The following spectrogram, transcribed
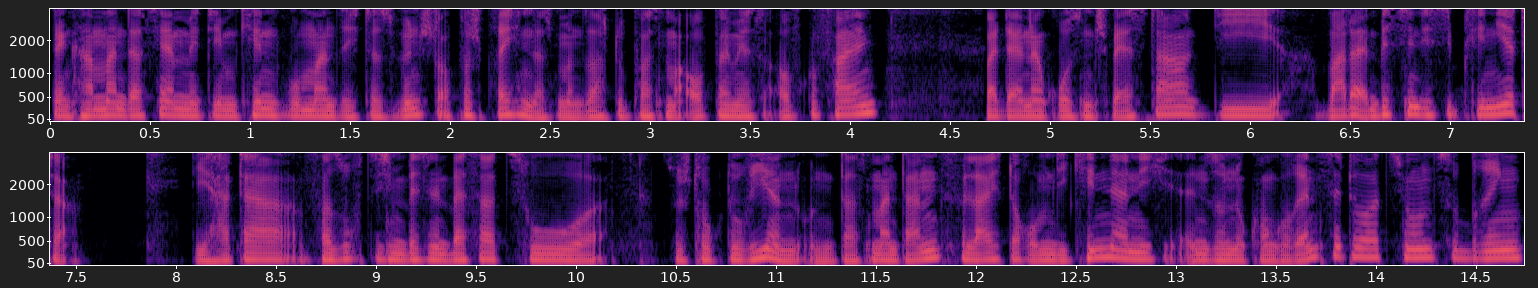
dann kann man das ja mit dem Kind, wo man sich das wünscht, auch besprechen, dass man sagt, du pass mal auf, bei mir ist aufgefallen, bei deiner großen Schwester, die war da ein bisschen disziplinierter. Die hat da versucht, sich ein bisschen besser zu, zu strukturieren und dass man dann vielleicht auch, um die Kinder nicht in so eine Konkurrenzsituation zu bringen,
